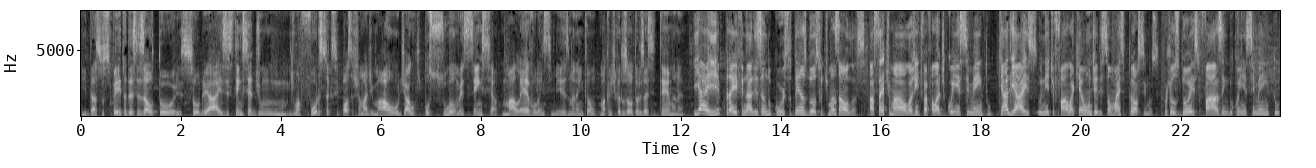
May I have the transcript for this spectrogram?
e da suspeita desses autores sobre a existência de, um, de uma força que se possa chamar de mal, ou de algo que possua uma essência malévola em si mesma, né? Então, uma crítica dos autores a esse tema, né? E aí, para ir finalizando o curso, tem as duas últimas aulas. A sétima aula a gente vai falar de conhecimento, que aliás, o Nietzsche fala que é onde eles são mais próximos, porque os dois fazem do conhecimento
